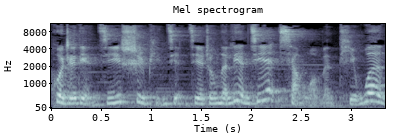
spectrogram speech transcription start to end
或者点击视频简介中的链接向我我们提问。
